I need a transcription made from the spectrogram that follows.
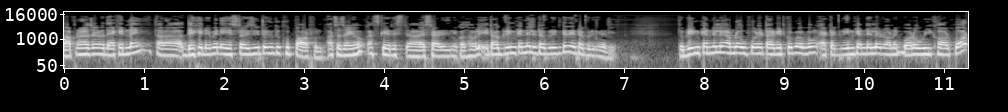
তো আপনারা যারা দেখেন নাই, তারা দেখে নেবেন, এই স্ট্র্যাটেজিটা কিন্তু খুব পাওয়ারফুল আচ্ছা যাই হোক আজকে স্ট্র্যাটেজি নিয়ে কথা বলি। এটাও গ্রিন ক্যান্ডেল এটাও গ্রিন ক্যান্ডেল এটাও গ্রিন ক্যান্ডেল তো গ্রিন ক্যান্ডেলে আমরা উপরে টার্গেট করব এবং একটা গ্রিন ক্যান্ডেলের অনেক বড় উইক হওয়ার পর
